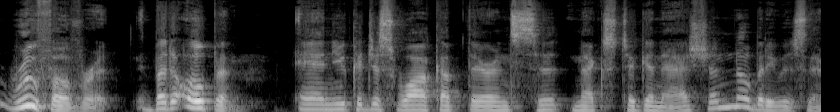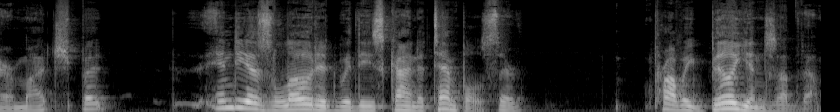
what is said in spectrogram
roof over it, but open. And you could just walk up there and sit next to Ganesh, and nobody was there much. But India's loaded with these kind of temples. There are probably billions of them,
